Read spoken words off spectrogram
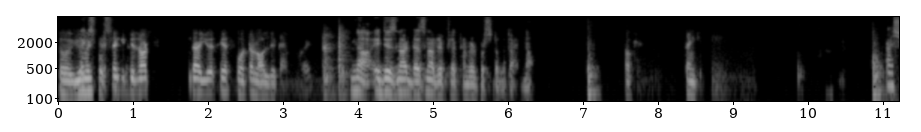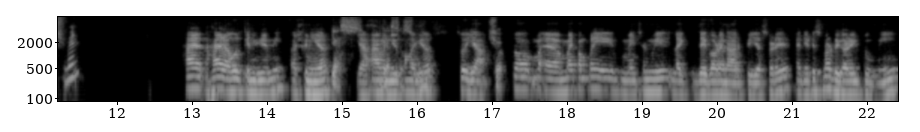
So you mean like it is not the USCIS portal all the time, right? No, it is not. Does not reflect 100% of the time. No. Okay. Thank you. Ashwin? Hi, hi Rahul. Can you hear me? Ashwin here. Yes. Yeah, I'm yes, a newcomer here. So yeah. Sure. So my, uh, my company mentioned me like they got an RFE yesterday, and it is not regarding to me.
